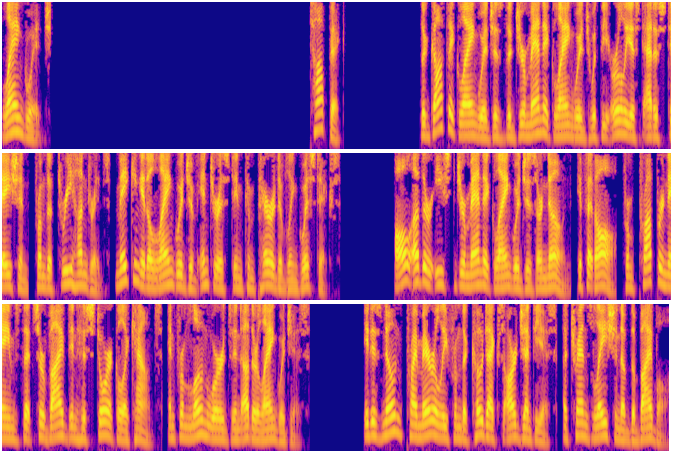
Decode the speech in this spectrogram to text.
Language The The Gothic language is the Germanic language with the earliest attestation, from the 300s, making it a language of interest in comparative linguistics. All other East Germanic languages are known, if at all, from proper names that survived in historical accounts, and from loanwords in other languages. It is known primarily from the Codex Argenteus, a translation of the Bible.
